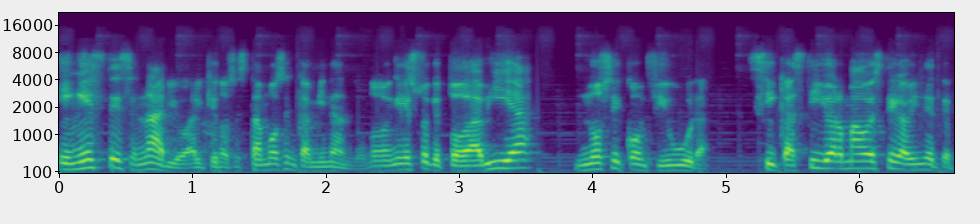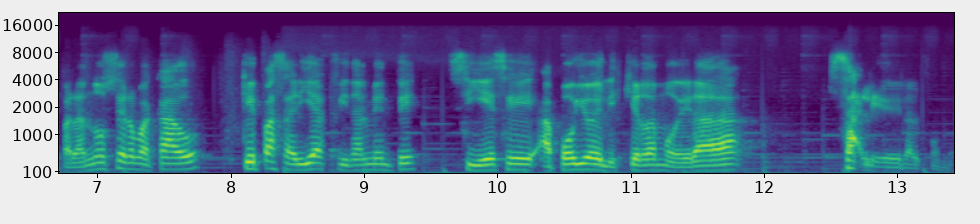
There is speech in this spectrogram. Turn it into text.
en este escenario al que nos estamos encaminando, ¿no? En esto que todavía no se configura. Si Castillo ha armado este gabinete para no ser vacado, ¿qué pasaría finalmente si ese apoyo de la izquierda moderada sale de la alfombra?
